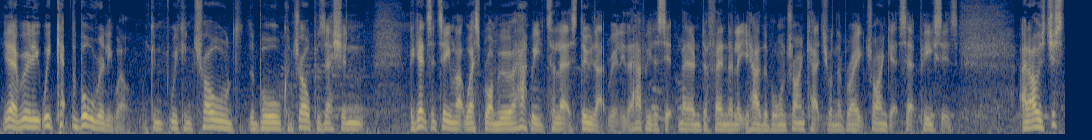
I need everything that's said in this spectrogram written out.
Yeah, really, we kept the ball really well. We, con- we controlled the ball, controlled possession against a team like West Brom who are happy to let us do that, really. They're happy to sit there and defend and let you have the ball and try and catch you on the break, try and get set pieces. And I was just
